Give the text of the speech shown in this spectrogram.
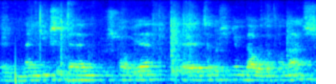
e, najdzikszych terenów w Pruszkowie, e, czego się nie udało dokonać.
